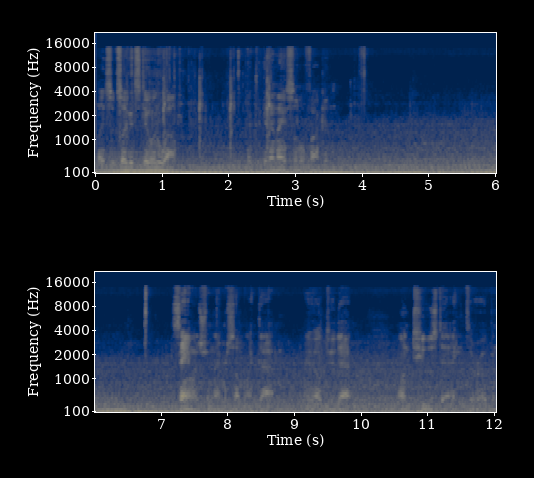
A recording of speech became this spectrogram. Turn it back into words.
Place looks like it's doing well. To get a nice little fucking sandwich from them or something like that. Maybe I'll do that on Tuesday if they're open.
